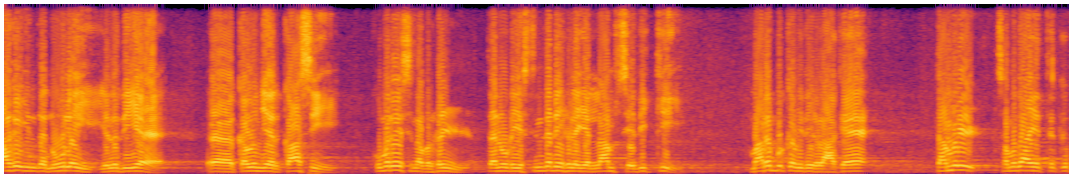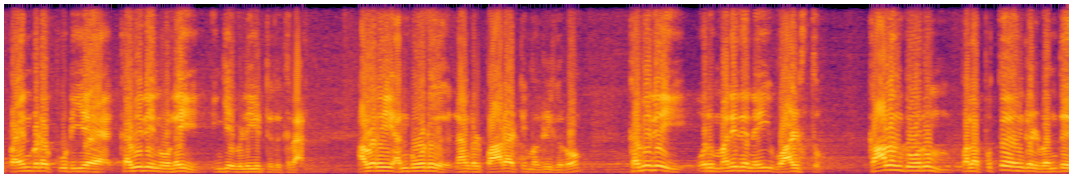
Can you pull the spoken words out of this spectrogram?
ஆக இந்த நூலை எழுதிய கவிஞர் காசி குமரேசன் அவர்கள் தன்னுடைய சிந்தனைகளை எல்லாம் செதுக்கி மரபு கவிதைகளாக தமிழ் சமுதாயத்திற்கு பயன்படக்கூடிய கவிதை நூலை இங்கே வெளியிட்டிருக்கிறார். அவரை அன்போடு நாங்கள் பாராட்டி மகிழ்கிறோம். கவிதை ஒரு மனிதனை வாழ்த்தும். காலந்தோறும் பல புத்தகங்கள் வந்து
